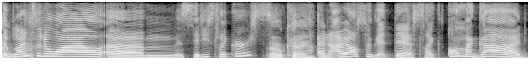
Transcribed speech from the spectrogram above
Once in a while, um, City Slickers. Okay. And I also get this, like, oh my God,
